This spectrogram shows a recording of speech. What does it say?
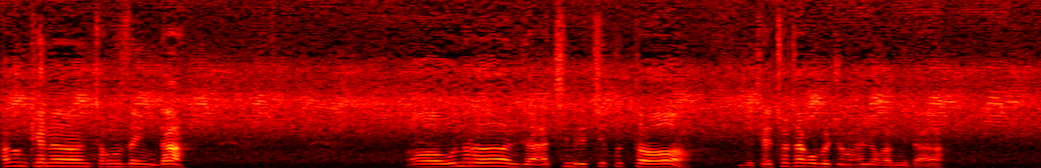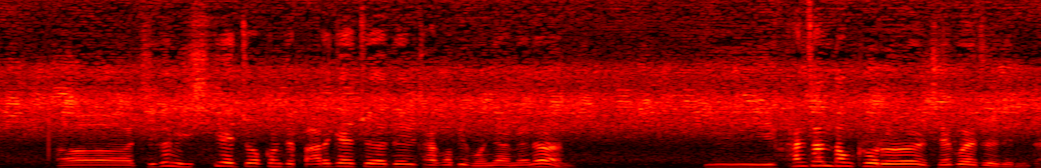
황금캐는 정선생입니다. 어, 오늘은 이제 아침 일찍부터 이제 제초 작업을 좀 하려고 합니다. 어, 지금 이 시기에 조금 이제 빠르게 해줘야 될 작업이 뭐냐면은 이 환산 덩크를 제거해 줘야 됩니다.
